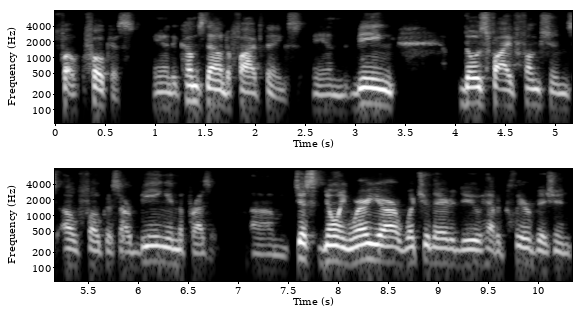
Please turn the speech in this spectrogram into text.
fo- focus, and it comes down to five things, and being those five functions of focus are being in the present, um, just knowing where you are, what you're there to do, have a clear vision,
